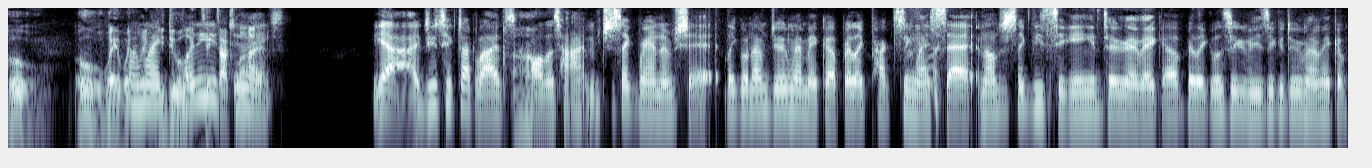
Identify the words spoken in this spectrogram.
Ooh, ooh, wait, wait, I'm like, you do like TikTok lives? Yeah, I do TikTok lives Uh-huh. all the time. Just like random shit. Like when I'm doing my makeup or like practicing my set and I'll just like be singing and doing my makeup or like listening to music and doing my makeup.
